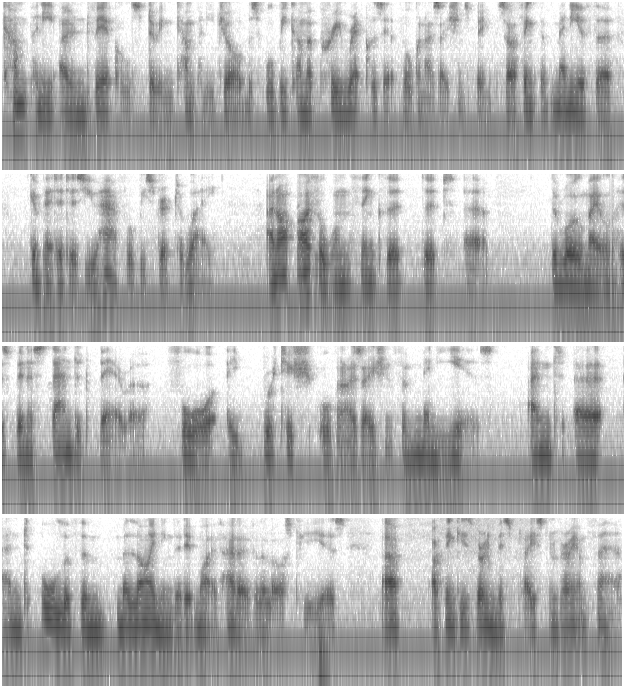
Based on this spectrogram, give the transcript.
company-owned vehicles doing company jobs will become a prerequisite of organisations being. So I think that many of the competitors you have will be stripped away, and I, I for one think that that uh, the Royal Mail has been a standard bearer for a British organisation for many years, and uh, and all of the maligning that it might have had over the last few years, uh, I think is very misplaced and very unfair.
